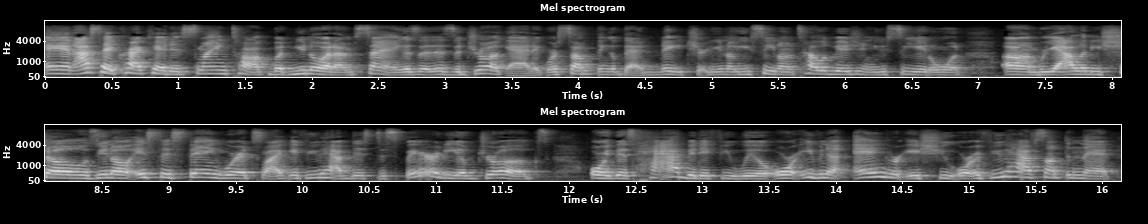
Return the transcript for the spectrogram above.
And I say crackhead in slang talk, but you know what I'm saying, is as a drug addict or something of that nature. You know, you see it on television, you see it on um, reality shows. You know, it's this thing where it's like if you have this disparity of drugs or this habit, if you will, or even an anger issue, or if you have something that,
